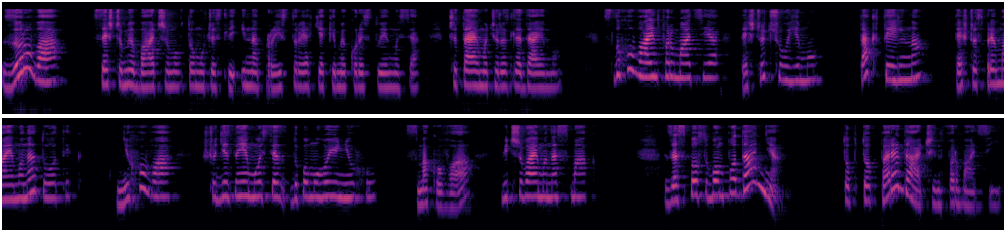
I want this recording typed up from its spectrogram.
Зорова все, що ми бачимо, в тому числі і на пристроях, якими користуємося, читаємо чи розглядаємо, слухова інформація те, що чуємо, тактильна те, що сприймаємо на дотик, нюхова, що дізнаємося з допомогою нюху, смакова відчуваємо на смак. За способом подання, тобто передачі інформації,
